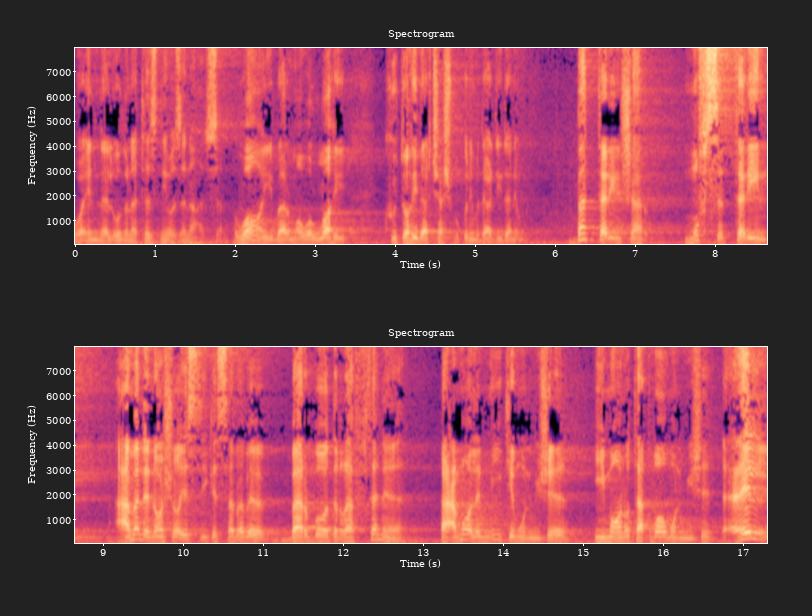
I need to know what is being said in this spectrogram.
و ان الاذن تزني وزناها السمع وای بر ما والله کوتاهی در چشم بکنیم در دیدنمون. بدترین شر مفسدترین عمل ناشایستی که سبب برباد رفتن اعمال نیکمون میشه ایمان و تقوامون میشه علم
